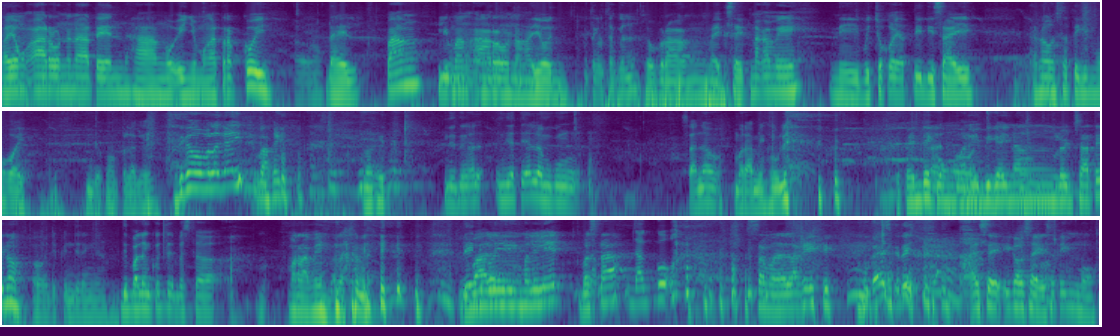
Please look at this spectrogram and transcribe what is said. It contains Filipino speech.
ngayong araw na natin hanguin yung mga trap koy. Oo. Dahil pang limang araw na ngayon. Matagal-tagal na. Sobrang na-excite na kami ni Butchokoy at ni Disay. Ano sa tingin mo, Koy? Hindi ako mapalagay. Hindi ka mapalagay? Bakit? Bakit? Hindi, hindi natin alam kung sana maraming huli. Depende kung ano ibigay ng Lord sa atin, no? oh, depende lang yan. Di balang kunti, basta Marami. marami. Di baling maliliit, basta Dago. sa malalaki. Guys, kare. Ay, sa, ikaw, Say, sa tingin mo,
